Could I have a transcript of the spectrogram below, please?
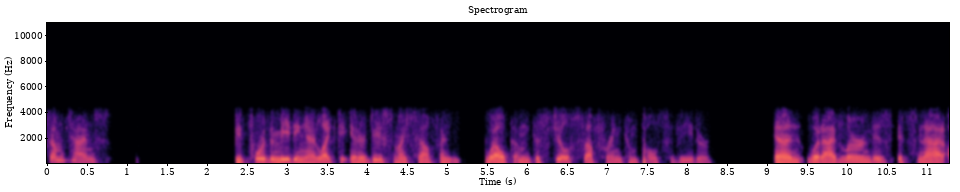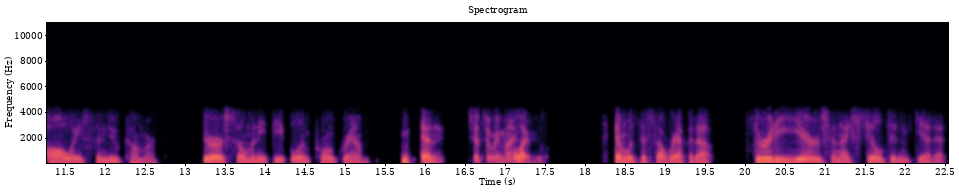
sometimes before the meeting I like to introduce myself and welcome the still suffering compulsive eater. And what I've learned is it's not always the newcomer. There are so many people in program, and gentle reminder. and with this, I'll wrap it up. Thirty years, and I still didn't get it.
